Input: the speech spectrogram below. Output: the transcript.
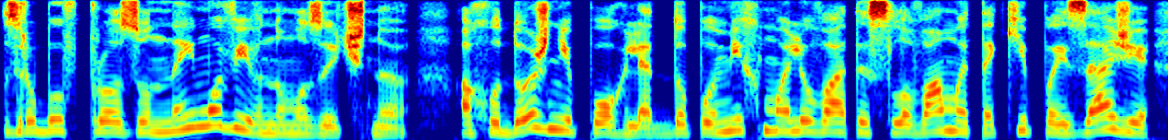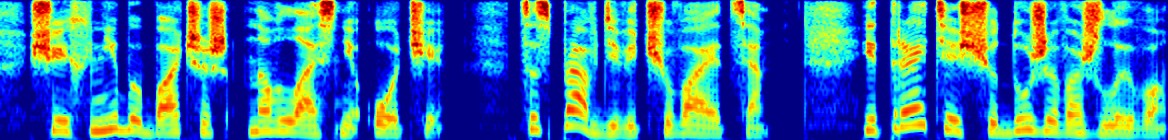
зробив прозу неймовірно музичною, а художній погляд допоміг малювати словами такі пейзажі, що їх ніби бачиш на власні очі. Це справді відчувається. І третє, що дуже важливо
